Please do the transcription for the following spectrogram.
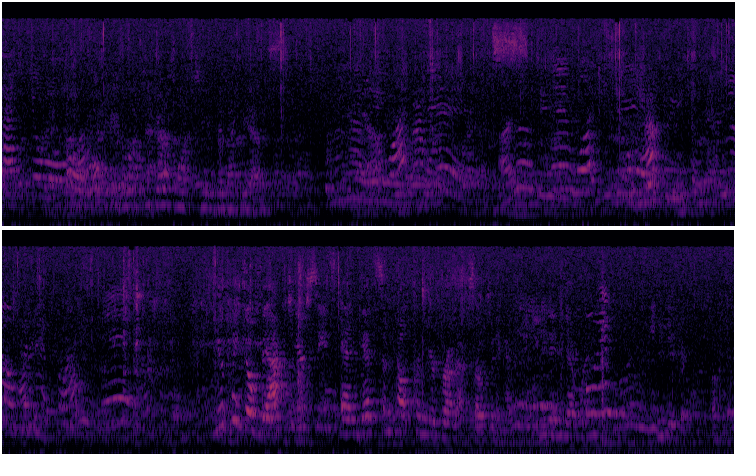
Pastor. Okay, well, if you don't want to, then I guess. You can go back to your seats and get some help from your grown-ups opening it. You didn't get one? You did get one, okay.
